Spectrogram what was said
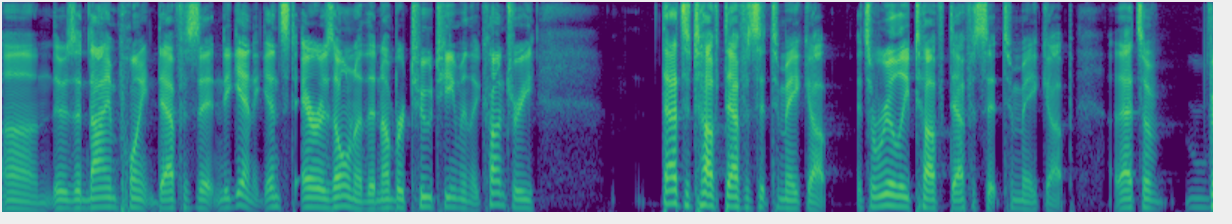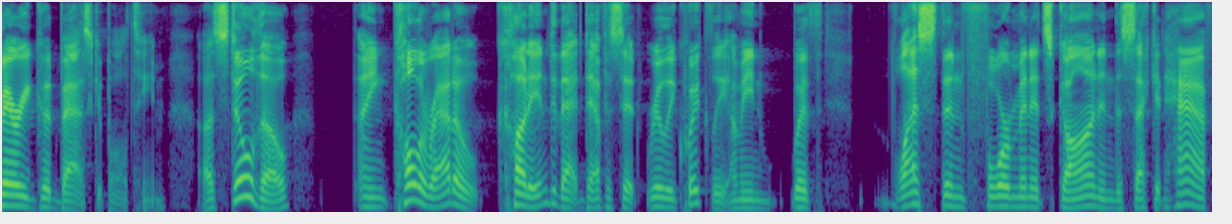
Um, there was a nine point deficit. And again, against Arizona, the number two team in the country, that's a tough deficit to make up. It's a really tough deficit to make up. That's a very good basketball team. Uh, still, though, I mean, Colorado cut into that deficit really quickly. I mean, with less than four minutes gone in the second half,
